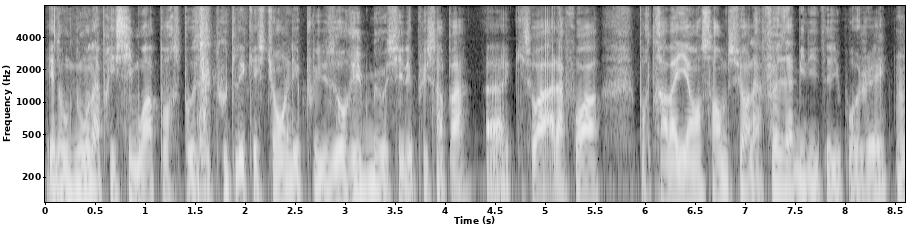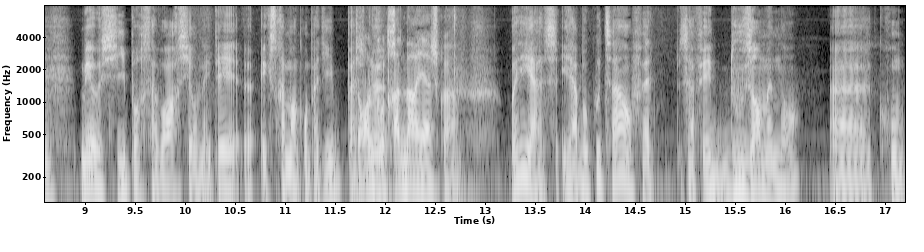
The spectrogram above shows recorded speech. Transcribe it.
Et donc nous, on a pris six mois pour se poser toutes les questions les plus horribles, mais aussi les plus sympas euh, qui soient, à la fois pour travailler ensemble sur la faisabilité du projet, Mm. mais aussi pour savoir si on était euh, extrêmement compatibles. Parce Dans le contrat de mariage, quoi. oui, il y a, il y a beaucoup de ça en fait. Ça fait 12 ans maintenant euh, qu'on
